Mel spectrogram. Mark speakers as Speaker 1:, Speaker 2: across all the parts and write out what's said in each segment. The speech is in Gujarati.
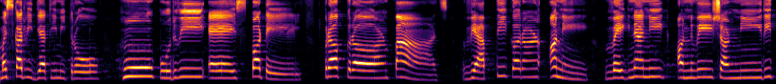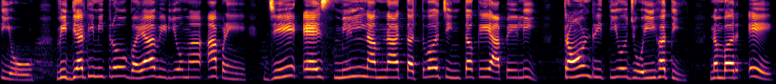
Speaker 1: નમસ્કાર વિદ્યાર્થી મિત્રો. હું પૂર્વી એસ પટેલ. પ્રકરણ પાંચ. વ્યાપ્તિકરણ અને વૈજ્ઞાનિક અન્વેષણની રીતિઓ. વિદ્યાર્થી મિત્રો, ગયા વિડીયોમાં આપણે જે એસ મિલ નામના તત્વચિંતકે આપેલી ત્રણ રીતિઓ જોઈ હતી. નંબર એક.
